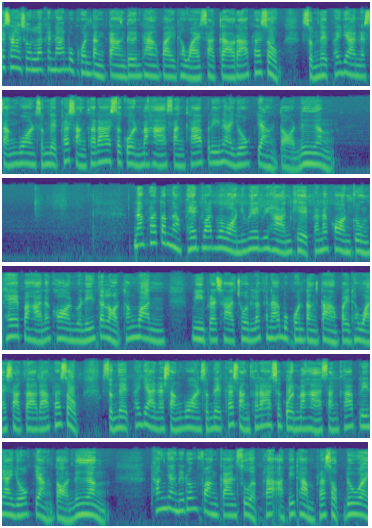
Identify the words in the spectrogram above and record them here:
ประชาชนและคณะบุคคลต่างๆ เดินทางไปถวายสักการะพระศพ สมเด็จพระยาณสังวร สมเด็จพระสังฆราชสกลมหาสังฆปรินายกอย่างต่อเนื่องณพระตำหนักเพชรวัดบวรนิเวศวิหารเขตพระนครกรุงเทพมหานครวันนี้ตลอดทั้งวัน มีประชาชนและคณะบุคคลต่างๆ ไปถวายสักการะพระศพ สมเด็จพระญาณสังวร สมเด็จพระสังฆราชสกลมหาสังฆปรินายกอย่างต่อเนื่อง ทั้งยังได้ร่วมฟังการสวดพระอภิธรรมพระศพด้วย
